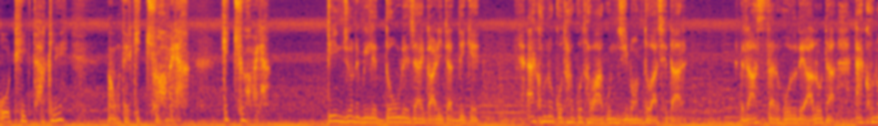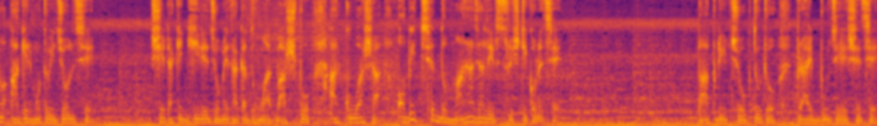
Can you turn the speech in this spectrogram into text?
ও ঠিক থাকলে আমাদের কিচ্ছু হবে না। কিচ্ছু হবে না। তিনজনে মিলে দৌড়ে যায় গাড়িটার দিকে। এখনও কোথাও কোথাও আগুন জীবন্ত আছে তার। রাস্তার হলদে আলোটা এখনও আগের মতোই জ্বলছে। সেটাকে ঘিরে জমে থাকা ধোঁয়ার বাষ্প আর কুয়াশা অবিচ্ছেদ্য মায়াজালের সৃষ্টি করেছে। পাপড়ির চোখ দুটো প্রায় বুঝে এসেছে।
